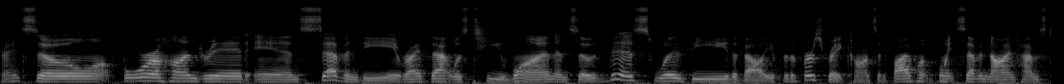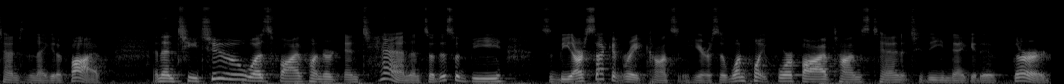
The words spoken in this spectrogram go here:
right? So 470, right? That was T1, and so this would be the value for the first rate constant, 5.79 times 10 to the negative 5. And then T2 was 510, and so this would be this would be our second rate constant here, so 1.45 times 10 to the negative third.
